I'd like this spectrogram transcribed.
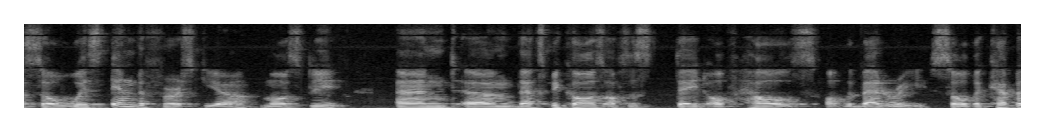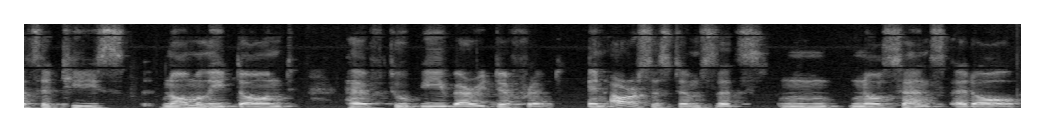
so within the first year mostly and um, that's because of the state of health of the battery so the capacities normally don't have to be very different in our systems that's n- no sense at all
